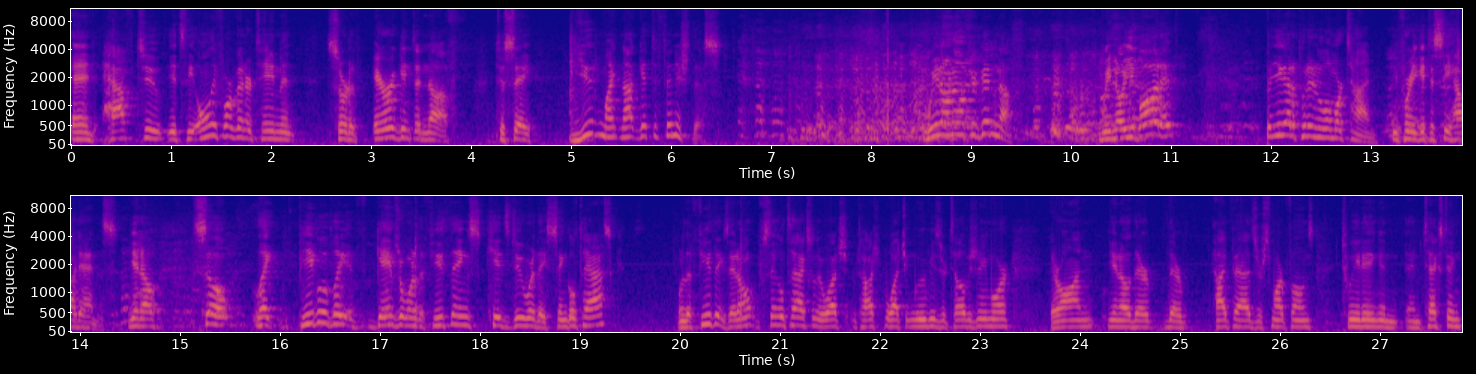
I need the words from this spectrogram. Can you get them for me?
and have to, it's the only form of entertainment sort of arrogant enough to say, you might not get to finish this. we don't know if you're good enough. We know you bought it, but you got to put in a little more time before you get to see how it ends. You know, so like people who play games are one of the few things kids do where they single task. One of the few things they don't single task when they're watch, watch- watching movies or television anymore. They're on, you know, their their iPads or smartphones, tweeting and, and texting.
